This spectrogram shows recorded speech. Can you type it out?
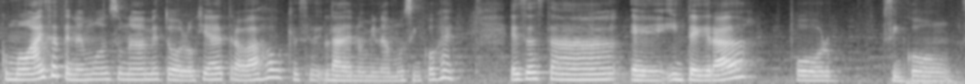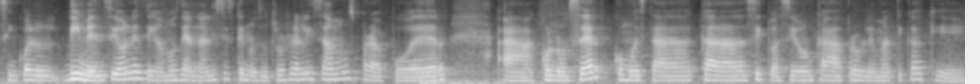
Como AISA tenemos una metodología de trabajo que la denominamos 5G. Esa está eh, integrada por cinco, cinco dimensiones, digamos, de análisis que nosotros realizamos para poder a conocer cómo está cada situación, cada problemática que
